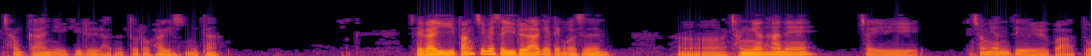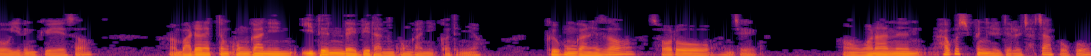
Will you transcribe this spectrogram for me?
잠깐 얘기를 나누도록 하겠습니다. 제가 이 빵집에서 일을 하게 된 것은 어, 작년 한 해 저희 청년들과 또 이든교회에서 어, 마련했던 공간인 이든랩이라는 공간이 있거든요. 그 공간에서 서로 이제 어, 원하는 하고 싶은 일들을 찾아보고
